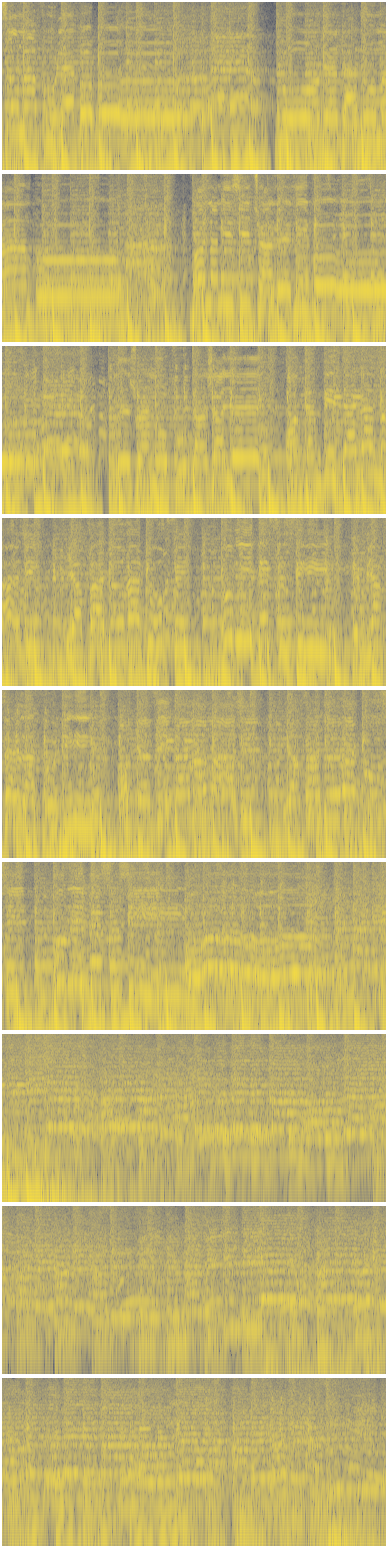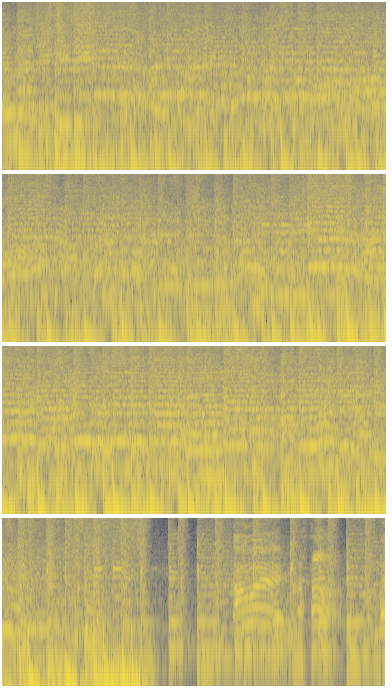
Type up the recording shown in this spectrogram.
Seulement pour les bobos. Nous on vient nos mambo. Mon ami, si tu as le niveau,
